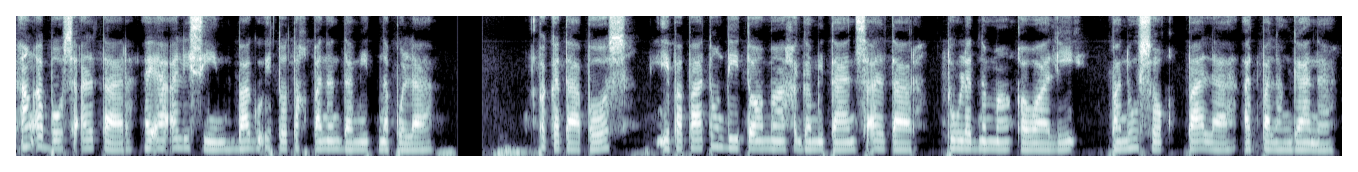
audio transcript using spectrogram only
Ang abo sa altar ay aalisin bago ito takpan ng damit na pula. Pagkatapos, ipapatong dito ang mga kagamitan sa altar tulad ng mga kawali, panusok, pala at palanggana.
